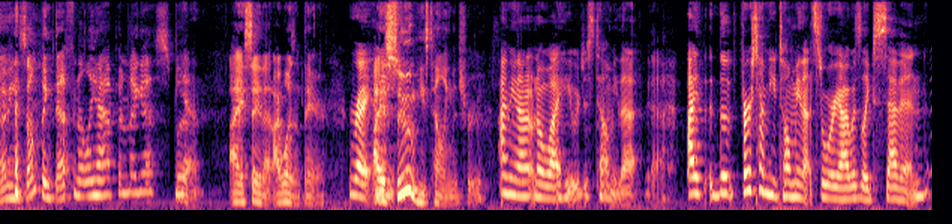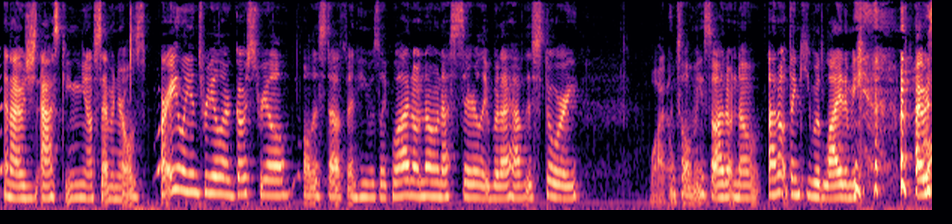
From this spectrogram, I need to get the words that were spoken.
I mean, something definitely happened, I guess. But yeah I say that I wasn't there. Right I mean, assume he's telling the truth. I mean i don't know why he would just tell me that Yeah. I the first time he told me that story, I was like seven, and I was just asking, you know, seven year olds, are aliens real? Are ghosts real? All this stuff, and he was like, well, I don't know necessarily, but I have this story. And Wild. told me, so I don't know. I don't think he would lie to me when I was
